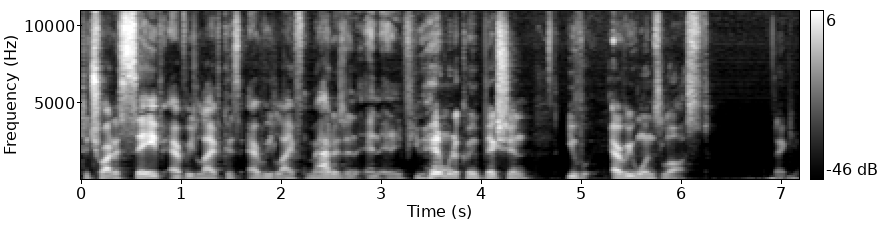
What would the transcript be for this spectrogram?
to try to save every life because every life matters and, and, and if you hit them with a conviction you've everyone's lost thank you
